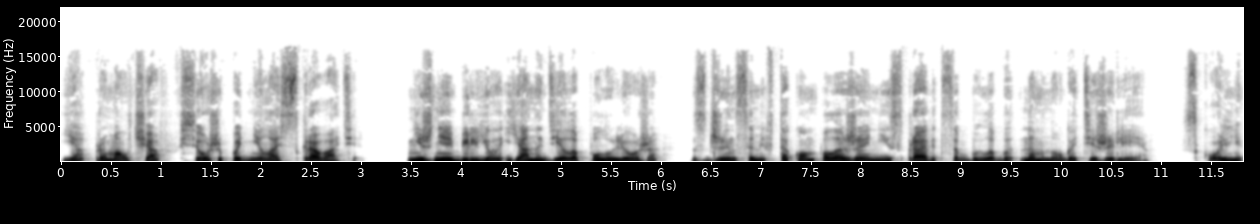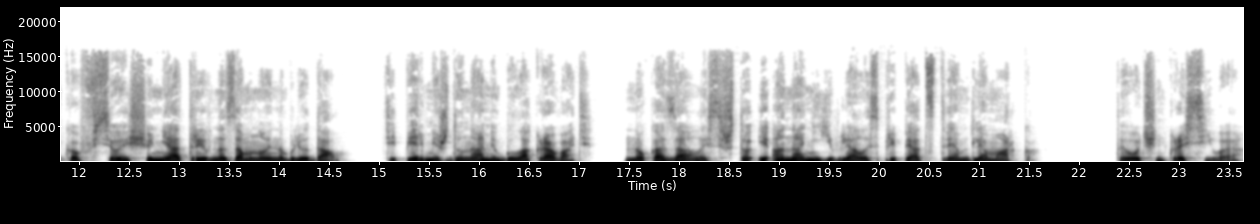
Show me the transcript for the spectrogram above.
Я, промолчав, все же поднялась с кровати. Нижнее белье я надела полулежа, с джинсами в таком положении справиться было бы намного тяжелее. Скольников все еще неотрывно за мной наблюдал. Теперь между нами была кровать, но казалось, что и она не являлась препятствием для Марка. «Ты очень красивая»,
